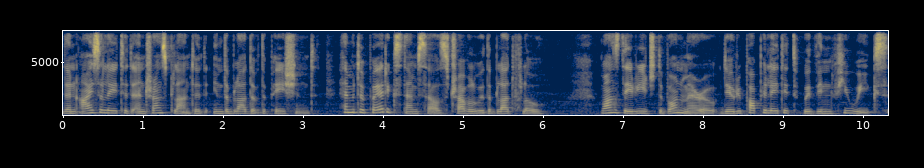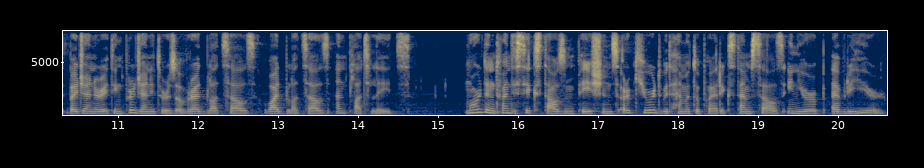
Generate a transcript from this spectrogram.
then isolated and transplanted in the blood of the patient. Hematopoietic stem cells travel with the blood flow. Once they reach the bone marrow, they repopulate it within few weeks by generating progenitors of red blood cells, white blood cells, and platelets. More than 26,000 patients are cured with hematopoietic stem cells in Europe every year.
